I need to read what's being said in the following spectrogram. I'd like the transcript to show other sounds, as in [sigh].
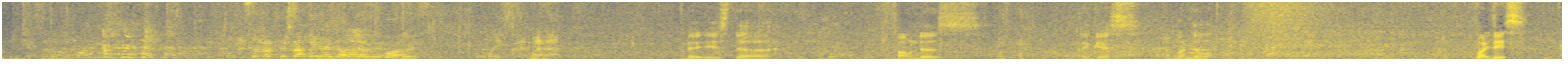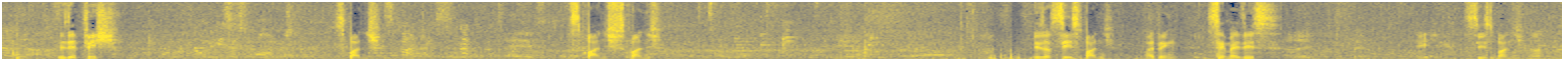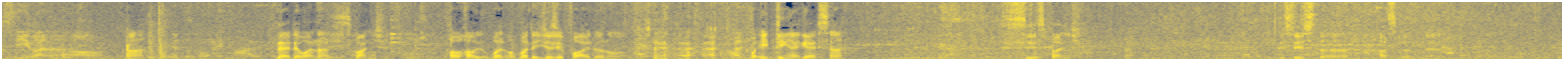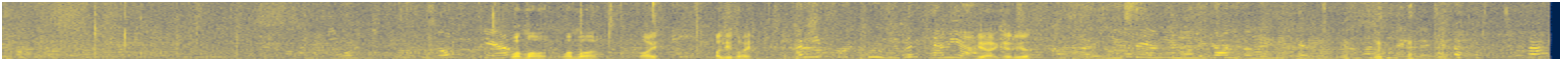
That is the founders, I guess, the mother. What is this? Is it fish? Sponge. Sponge, sponge. It's a sea sponge, I think. Same as this. Sea sponge. Huh? C one ah. Huh? That the one, uh, sponge. How, how, what, what they use it for, I don't know. [laughs] for eating, I guess, huh? Sea sponge. This is the husband. uh, One more, one more oil, olive oil. I mean, food, you going to carry ah? Yeah, I carry you. Uh, you say only, you know, later on you got maybe carry. Have, leh.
